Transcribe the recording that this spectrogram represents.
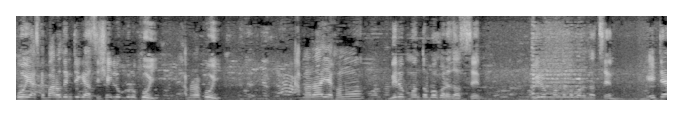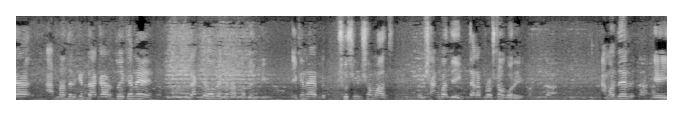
কই আজকে বারো দিন টিকে আছি, সেই লোকগুলো কই? আপনারা কই? আপনারা এখনও বিরূপ মন্তব্য করে যাচ্ছেন। বিরূপ মন্তব্য করে যাচ্ছেন। এটা আপনাদেরকে ডাকার তো এখানে ডাকতে হবে কেন আপনাদেরকে? এখানে সুশীল সমাজ, সাংবাদিক, তারা প্রশ্ন করে। আমাদের এই,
